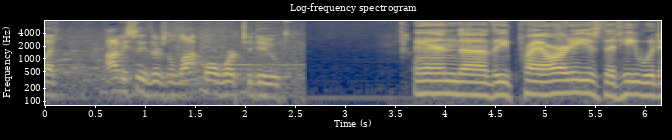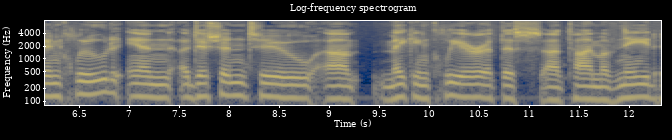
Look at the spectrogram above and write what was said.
But obviously, there's a lot more work to do. And uh, the priorities that he would include, in addition to um, making clear at this uh, time of need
